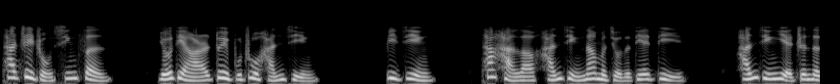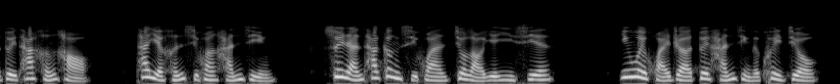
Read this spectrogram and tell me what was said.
他这种兴奋有点儿对不住韩景，毕竟他喊了韩景那么久的爹地。韩景也真的对他很好，他也很喜欢韩景，虽然他更喜欢舅老爷一些。因为怀着对韩景的愧疚，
